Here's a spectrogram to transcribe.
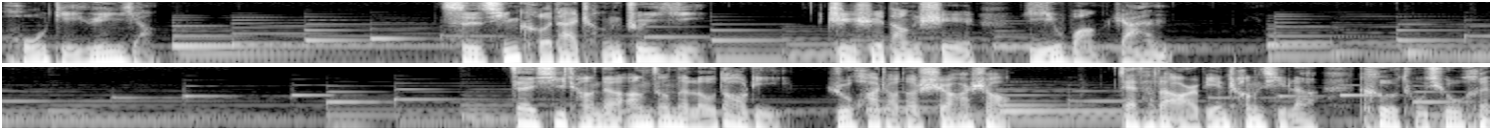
蝴蝶鸳鸯。此情可待成追忆，只是当时已惘然。在细长的肮脏的楼道里，如花找到十二少，在他的耳边唱起了《刻图秋恨》。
